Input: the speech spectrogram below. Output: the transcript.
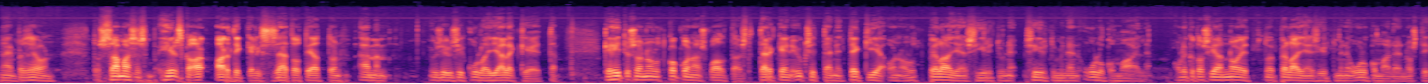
Näinpä se on. Tuossa samassa Hilska-artikkelissa sä toteat tuon MM 99 kullan jälkeen, että kehitys on ollut kokonaisvaltaista. Tärkein yksittäinen tekijä on ollut pelaajien siirtyminen, ulkomaille. Oliko tosiaan noin, että tuo pelaajien siirtyminen ulkomaille nosti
